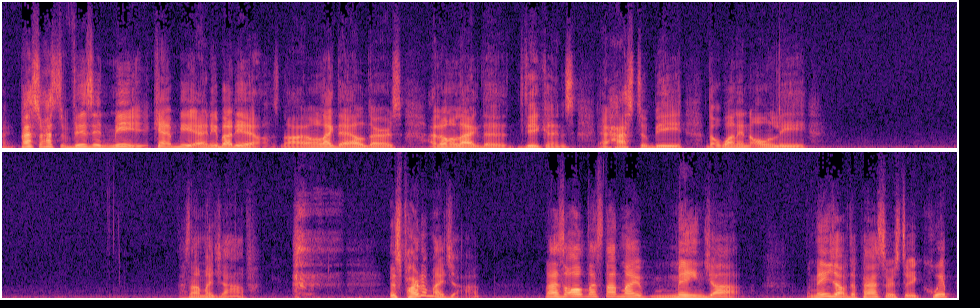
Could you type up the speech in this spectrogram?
Right? Pastor has to visit me, can't be anybody else. No, I don't like the elders, I don't like the deacons. It has to be the one and only. That's not my job. it's part of my job. That's all that's not my main job. The main job of the pastor is to equip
